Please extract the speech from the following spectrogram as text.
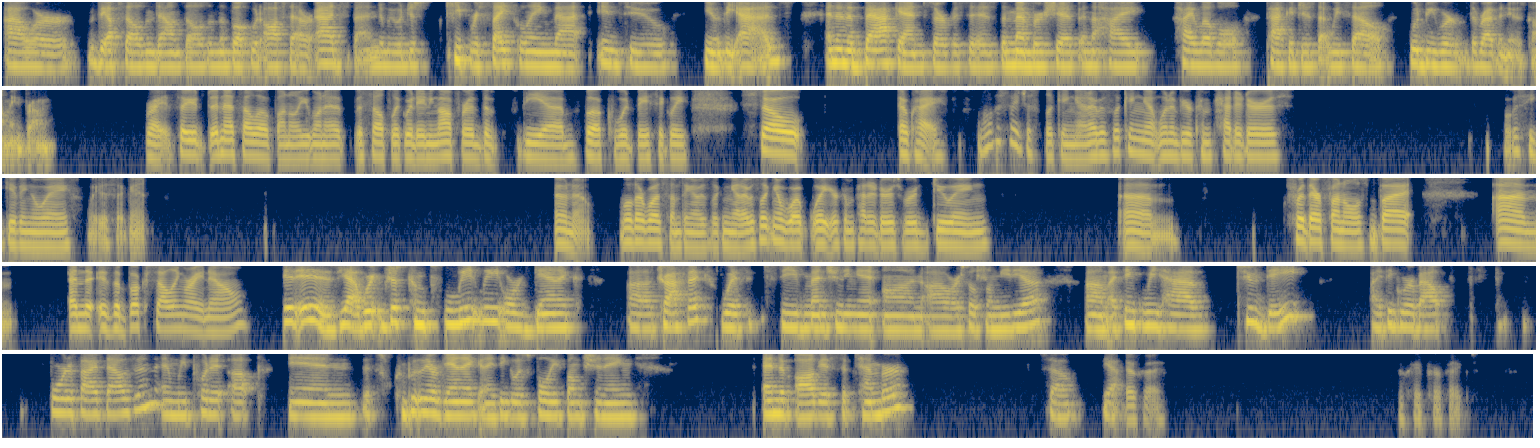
our the upsells and downsells in the book would offset our ad spend and we would just keep recycling that into you know the ads. And then the back end services the membership and the high high level packages that we sell would be where the revenue is coming from Right. So an SLO funnel, you want a, a self-liquidating offer. The the uh, book would basically. So, okay, what was I just looking at? I was looking at one of your competitors. What was he giving away? Wait a second. Oh no. Well, there was something I was looking at. I was looking at what what your competitors were doing um for their funnels, but um and the, is the book selling right now? It is. Yeah, we're just completely organic uh, traffic with Steve mentioning it on our social media. Um, I think we have to date. I think we're about four to five thousand, and we put it up in. It's completely organic, and I think it was fully functioning end of August, September. So yeah. Okay. Okay, perfect.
